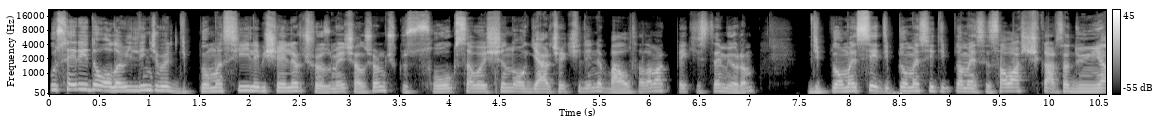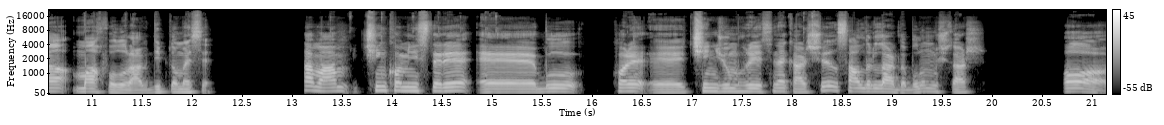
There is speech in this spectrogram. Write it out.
Bu seride olabildiğince böyle diplomasiyle bir şeyleri çözmeye çalışıyorum. Çünkü soğuk savaşın o gerçekçiliğini baltalamak pek istemiyorum. Diplomasi, diplomasi, diplomasi. Savaş çıkarsa dünya mahvolur abi diplomasi. Tamam Çin komünistleri eee, bu Kore eee, Çin Cumhuriyeti'ne karşı saldırılarda bulunmuşlar. O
